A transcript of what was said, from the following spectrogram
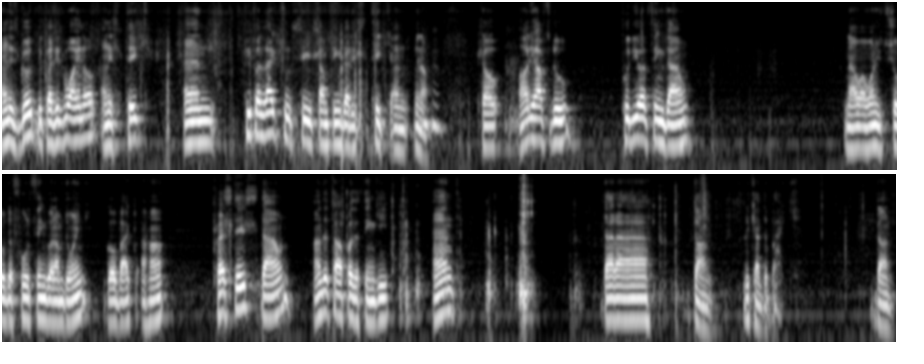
and it's good because it's vinyl and it's thick and people like to see something that is thick and, you know. Mm-hmm. So all you have to do, put your thing down, now I want you to show the full thing what I'm doing. Go back, uh-huh. Press this down on the top of the thingy and ta-da, done. Look at the back. Done.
